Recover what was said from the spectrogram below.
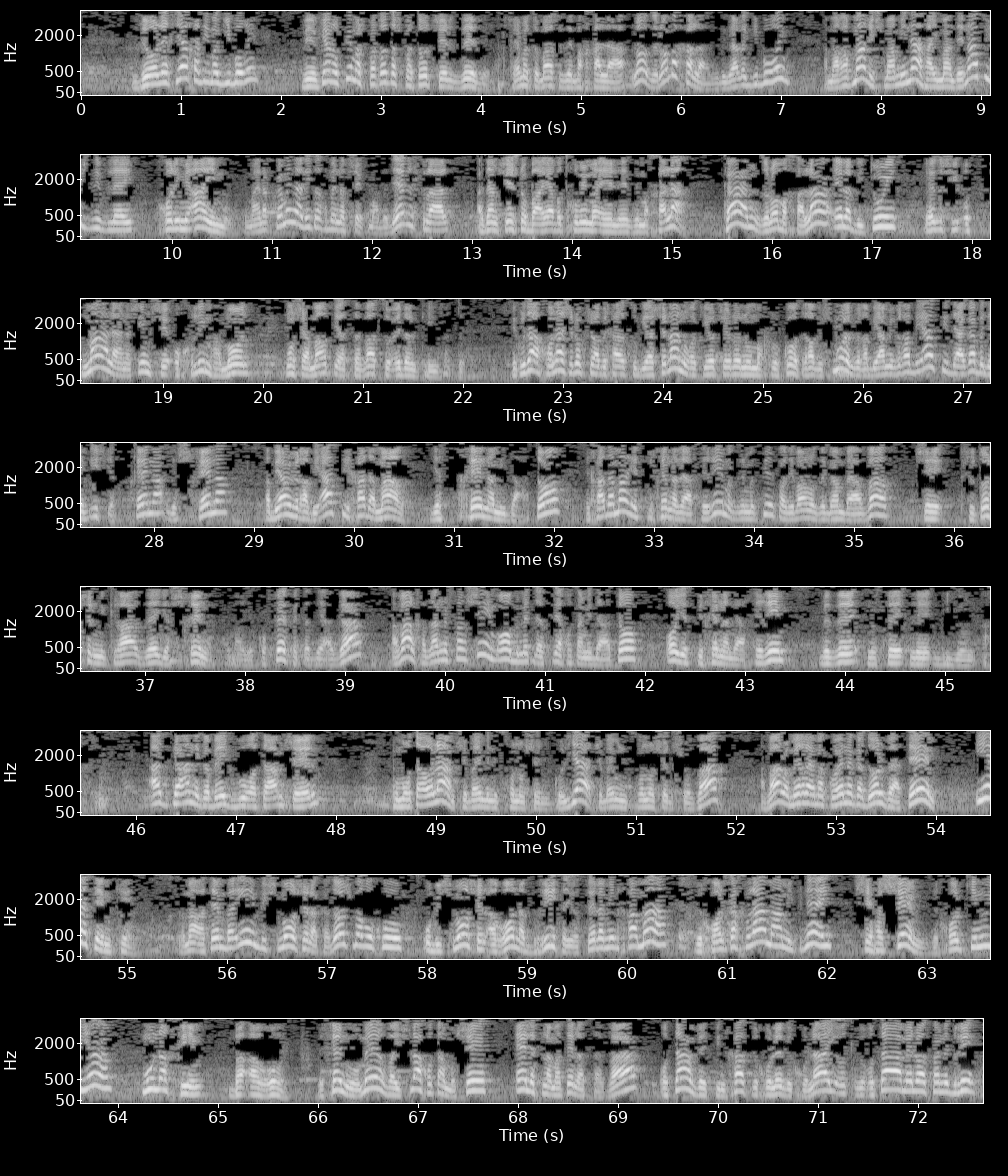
זה הולך יחד עם הגיבורים. ואם כן עושים השפטות השפטות של זבל. אם תאמר שזה מחלה, לא, זה לא מחלה, זה בגלל הגיבורים. אמר רב מרי, שמע מינה, היימן דנפיש זבלי, חולים מאיימו. מה נפקא מינה ליטרח בנפשך. כלומר, בדרך כלל, אדם שיש לו בעיה בתחומים האלה זה מחלה. כאן זו לא מחלה, אלא ביטוי לאיזושהי עוצמה לאנשים שאוכלים המון, כמו שאמרתי, הצבא צועד על קיבתו. נקודה אחרונה שלא קשורה בכלל לסוגיה שלנו, רק היות שהיו לנו מחלוקות רב ושמואל ורבי עמי ורבי אסי, דאגה בין איש יסחנה, ישחנה, רבי עמי ורבי אסי, אחד אמר יסחנה מדעתו, אחד אמר יסחנה לאחרים, אז אני מזכיר, כבר דיברנו על זה גם בעבר, שפשוטו של מקרא זה ישחנה, כלומר יכופף את הדאגה, אבל חז"ל מפרשים, או באמת להסיח אותה מדעתו, או יסחנה לאחרים, וזה נושא לדיון אחר. עד כאן לגבי גבורתם של אומות העולם, שבאים בניצחונו של גוליית, שבאים בניצחונו של שובח, אבל אומר להם הכהן הגדול, ואתם, אי אתם כן. כלומר, אתם באים בשמו של הקדוש ברוך הוא ובשמו של ארון הברית היוצא למלחמה, וכל כך למה? מפני שהשם וכל כינוייו מונחים בארון. וכן הוא אומר, וישלח אותם משה אלף למטה לצבא, אותם ואת פנחס וכולי וכולי, ואותם אלו הסנהדרין.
